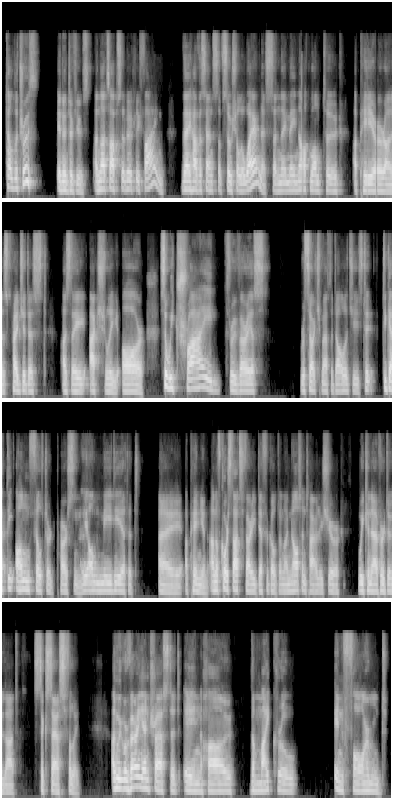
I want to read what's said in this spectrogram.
tell the truth in interviews, and that's absolutely fine. They have a sense of social awareness and they may not want to appear as prejudiced as they actually are. So we tried through various research methodologies to, to get the unfiltered person, the unmediated uh, opinion. And of course, that's very difficult, and I'm not entirely sure we can ever do that successfully. And we were very interested in how the micro informed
